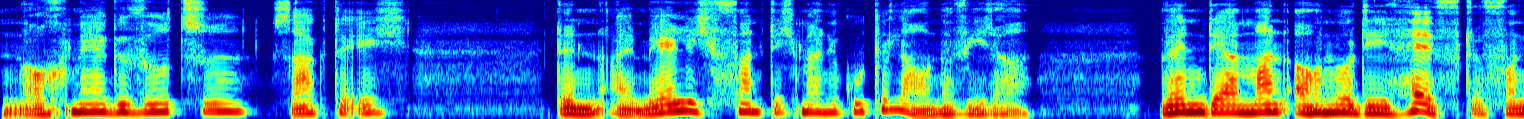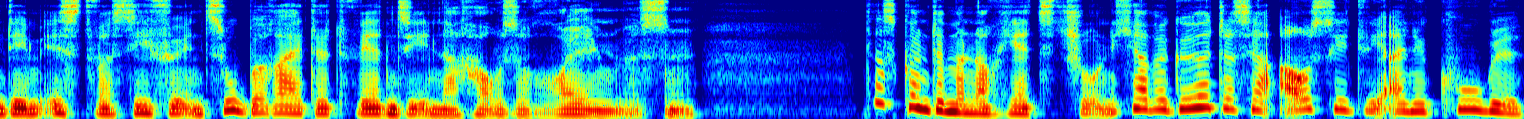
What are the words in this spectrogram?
Noch mehr Gewürze, sagte ich, denn allmählich fand ich meine gute Laune wieder. Wenn der Mann auch nur die Hälfte von dem isst, was sie für ihn zubereitet, werden sie ihn nach Hause rollen müssen. Das könnte man auch jetzt schon. Ich habe gehört, dass er aussieht wie eine Kugel.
